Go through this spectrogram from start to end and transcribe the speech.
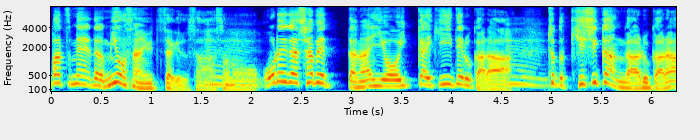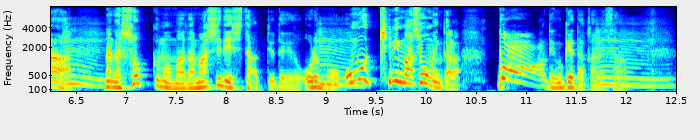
発目だからミオさん言ってたけどさ、うん。その俺が喋った内容を一回聞いてるから、うん。ちょっと既視感があるから、うん。なんかショックもまだマシでしたって言ったけど俺もう思いっきり真正面からボーンって受けたからさ、うん。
